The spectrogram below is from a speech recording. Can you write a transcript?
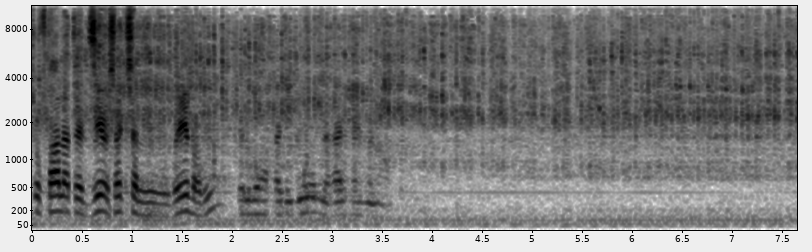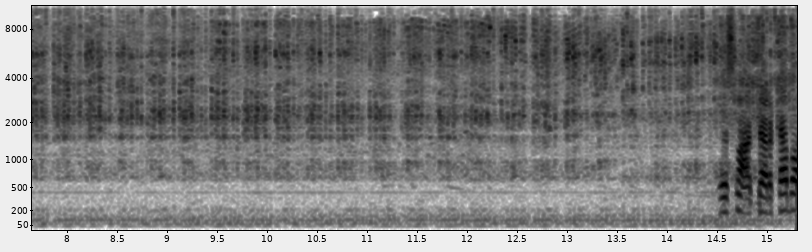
شوف طالعة الزيرو 6 البيضة دي. كل واحد يقول هاي المناطق اسمع الكركبة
